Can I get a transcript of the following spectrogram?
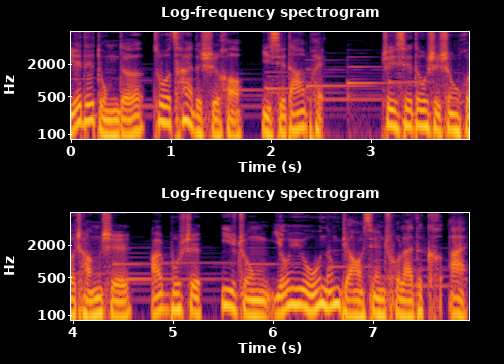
也得懂得做菜的时候一些搭配，这些都是生活常识，而不是一种由于无能表现出来的可爱。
